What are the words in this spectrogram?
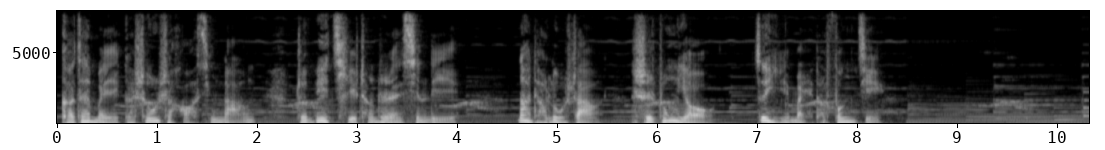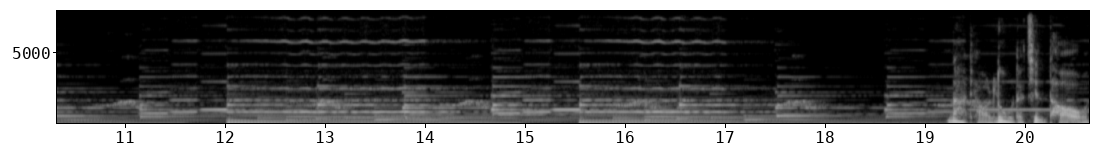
可在每个收拾好行囊、准备启程的人心里，那条路上始终有最美的风景。那条路的尽头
